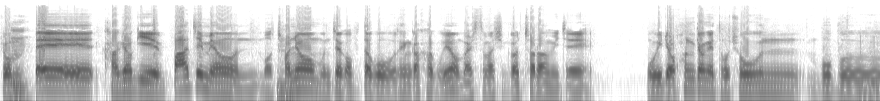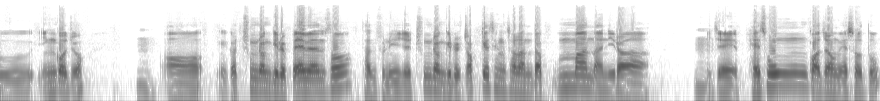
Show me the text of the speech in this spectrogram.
좀 음. 빼 가격이 빠지면 뭐 전혀 문제가 없다고 생각하고요. 말씀하신 것처럼 이제 오히려 환경에 더 좋은 move인 거죠. 음. 어, 그러니까 충전기를 빼면서 단순히 이제 충전기를 적게 생산한다 뿐만 아니라 음. 이제 배송 과정에서도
